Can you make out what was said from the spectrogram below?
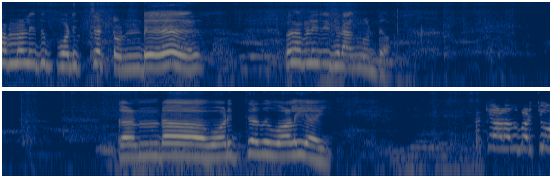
നമ്മളിത് പൊടിച്ചിട്ടുണ്ട്. അപ്പൊ നമ്മളിത് ഇവിടെ അങ്ങോട്ട്. കണ്ട ഓടിച്ചത് ബാക്കിയുള്ളത് പഠിച്ചു?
